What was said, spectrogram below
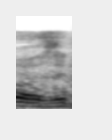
was a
